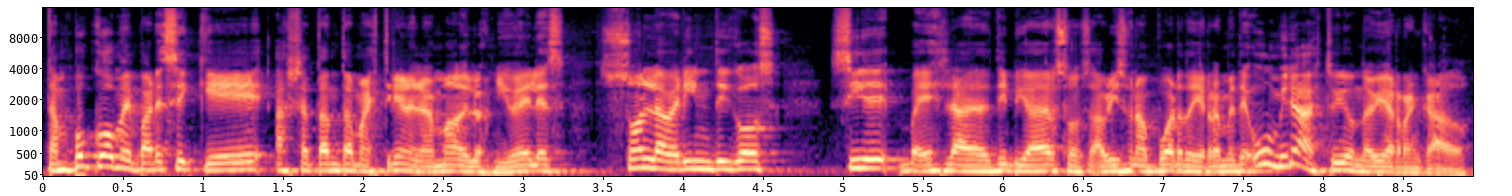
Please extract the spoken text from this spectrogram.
Tampoco me parece que haya tanta maestría en el armado de los niveles. Son laberínticos. Sí, es la típica de Souls, abrís una puerta y de repente, uh, mirá, estoy donde había arrancado.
